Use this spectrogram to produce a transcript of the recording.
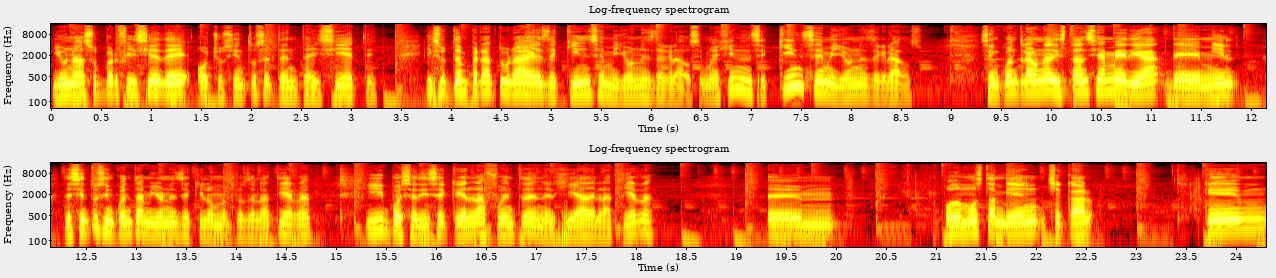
y una superficie de 877 y su temperatura es de 15 millones de grados. Imagínense, 15 millones de grados. Se encuentra a una distancia media de, mil, de 150 millones de kilómetros de la Tierra y pues se dice que es la fuente de energía de la Tierra. Em, podemos también checar que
